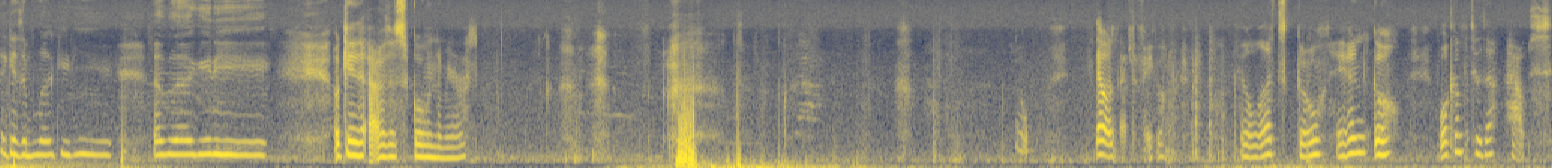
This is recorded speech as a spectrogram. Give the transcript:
I guess I'm lucky here. I'm lucky. Okay, uh, let's go in the mirror. Oh, that was not the fake one. Now let's go and go. Welcome to the house.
